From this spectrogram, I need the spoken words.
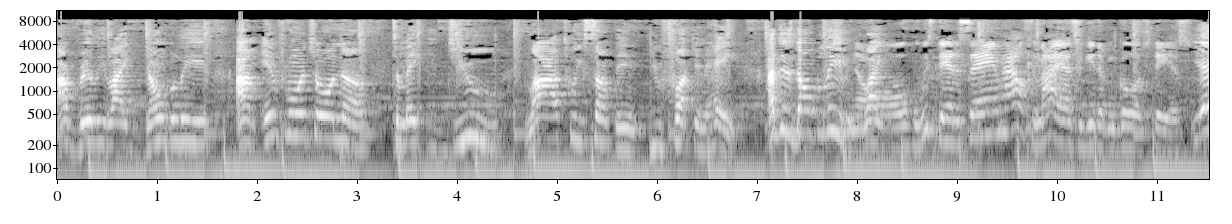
I really like don't believe I'm influential enough to make you live tweet something you fucking hate. I just don't believe it. No, Like we stay in the same house, and my ass will get up and go upstairs. yeah,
